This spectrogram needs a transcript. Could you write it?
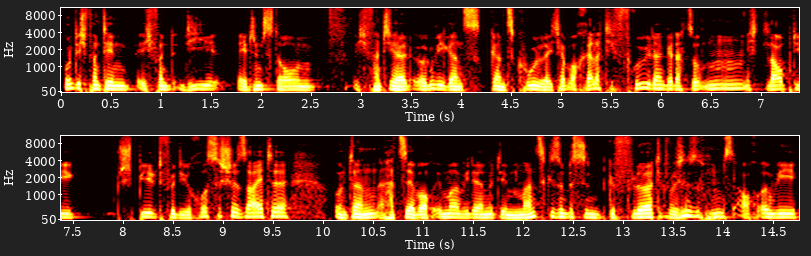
Und ich fand den, ich fand die Agent Stone, ich fand die halt irgendwie ganz, ganz cool, weil ich habe auch relativ früh dann gedacht, so, mm, ich glaube, die spielt für die russische Seite. Und dann hat sie aber auch immer wieder mit dem Mansky so ein bisschen geflirtet, wo ich so, hm, ist auch irgendwie,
